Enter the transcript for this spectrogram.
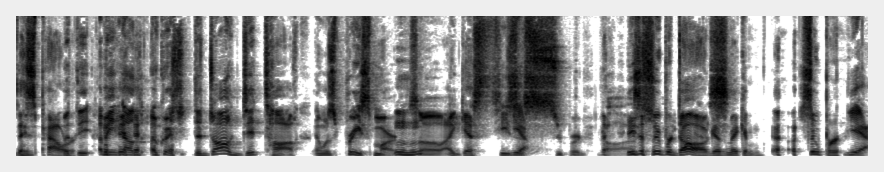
his power. But the, I mean, now of course, the dog did talk and was pretty smart. Mhm. So I guess he's Yeah. a super dog. He's a super dog. Doesn't make him super. Yeah.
